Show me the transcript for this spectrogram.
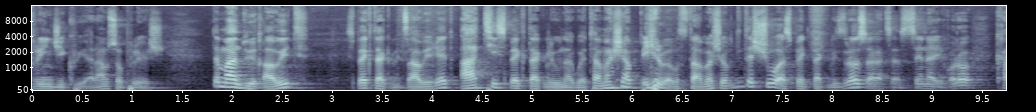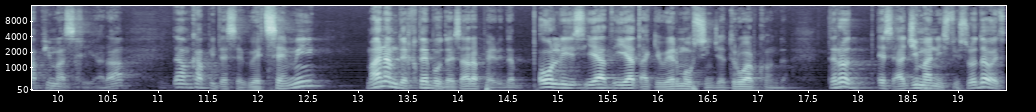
ფრინჯი ქვია რა მსოფლიოში და მანდ ვიყავით სპექტაკლი წავიღეთ. 10 სპექტაკლი უნდა გვეთამაშა პირველს თამაშობდი და შუა სპექტაკლის დროს რაღაცა სცენა იყო რომ კაფი მასხია რა და ამ კაფით ესე ვეცემი მანამდე ხდებოდა ეს არაფერი და პოლის იატაკი ვერ მოვსინჯეთ რო არ ქონდა და რო ეს აჯიმანისთვის რო დავეც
